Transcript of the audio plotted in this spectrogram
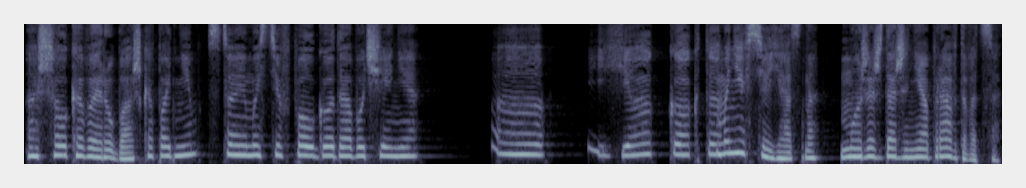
а шелковая рубашка под ним стоимостью в полгода обучения. А, я как-то... Мне все ясно. Можешь даже не оправдываться.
